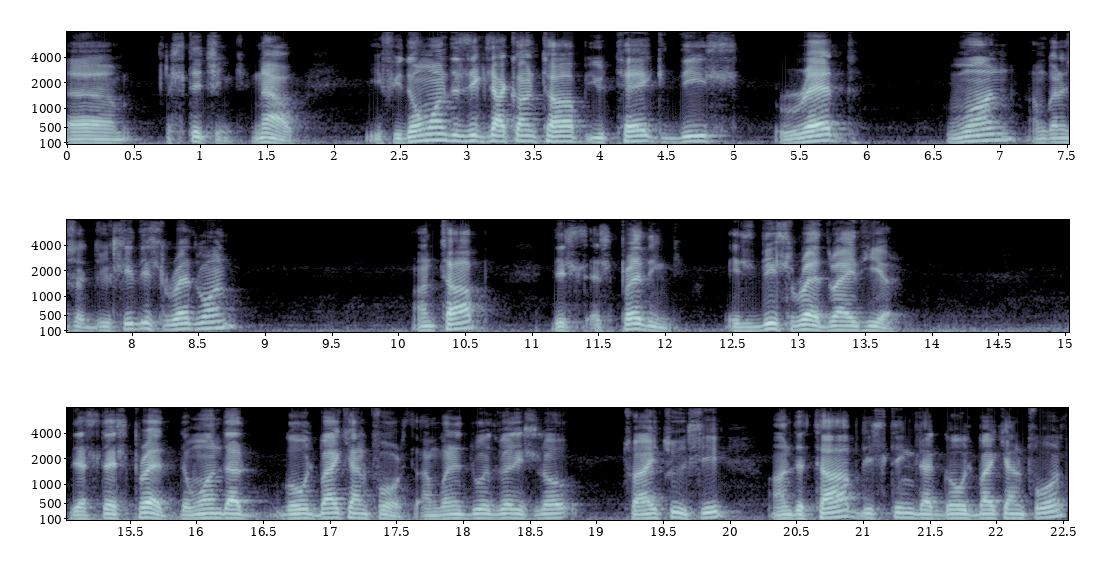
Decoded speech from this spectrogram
um, stitching. Now, if you don't want the zigzag on top, you take this red one. I'm gonna show. Do you see this red one on top? This uh, spreading is this red right here. That's the spread, the one that goes back and forth. I'm gonna do it very slow. Try to you see on the top this thing that goes back and forth.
